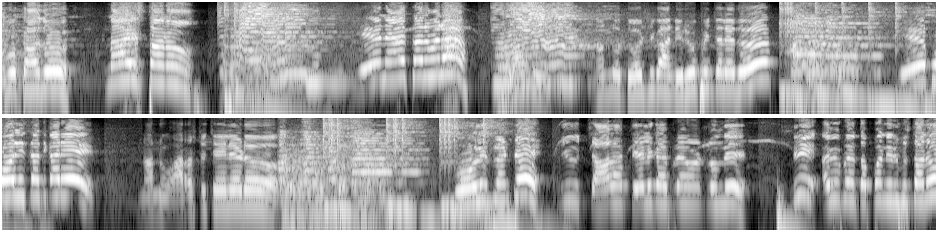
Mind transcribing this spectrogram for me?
నువ్వు కాదు. నా ఇస్తాను. ఏ న్యాయస్థానం నన్ను దోషిగా నిరూపించలేదు. ఏ పోలీస్ అధికారి? నన్ను అరెస్ట్ చేయలేడు. పోలీసులు అంటే నీవు చాలా తేలిక అభిప్రాయం ఉన్నట్లుంది. నీ అభిప్రాయం తప్పని నిరూపిస్తాను.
